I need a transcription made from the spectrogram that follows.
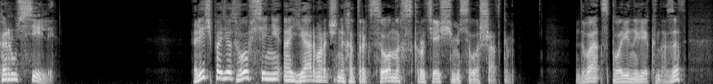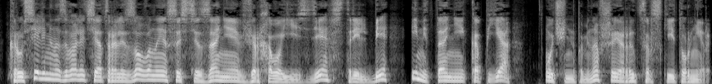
Карусели. Речь пойдет вовсе не о ярмарочных аттракционах с крутящимися лошадками. Два с половиной века назад каруселями называли театрализованные состязания в верховой езде, стрельбе и метании копья, очень напоминавшие рыцарские турниры.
